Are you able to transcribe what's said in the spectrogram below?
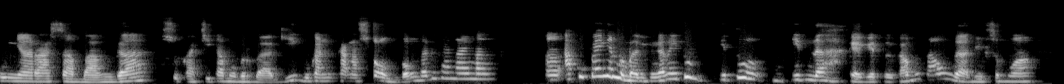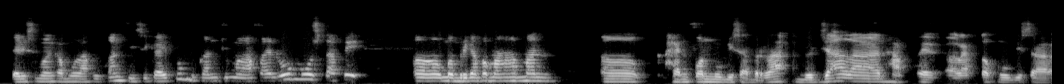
punya rasa bangga, sukacita mau berbagi, bukan karena sombong, tapi karena emang uh, aku pengen membagikan karena itu itu indah kayak gitu. Kamu tahu nggak di semua dari semua yang kamu lakukan fisika itu bukan cuma hafalin rumus, tapi uh, memberikan pemahaman uh, handphonemu bisa berla berjalan, HP uh, laptopmu bisa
